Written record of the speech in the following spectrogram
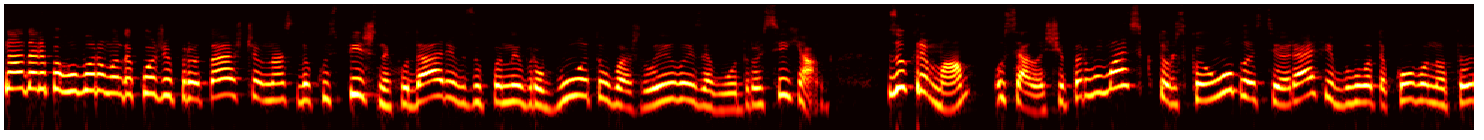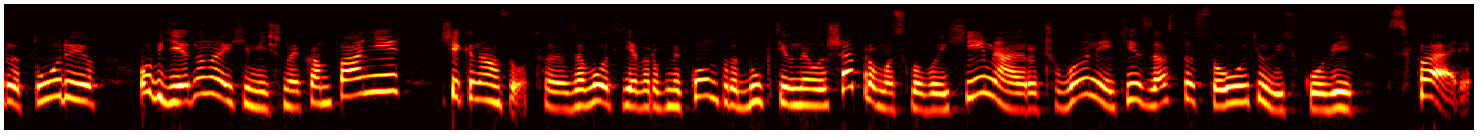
Ну, а далі поговоримо також і про те, що внаслідок успішних ударів зупинив роботу важливий завод росіян. Зокрема, у селищі Первомайськ Тульської області РФ було атаковано територію об'єднаної хімічної компанії «Щекіназот». Завод є виробником продуктів не лише промислової хімії, а й речовин, які застосовують у військовій сфері.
